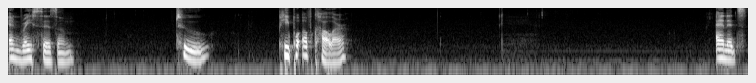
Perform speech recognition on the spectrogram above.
and racism to people of color and it's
